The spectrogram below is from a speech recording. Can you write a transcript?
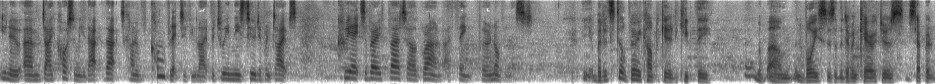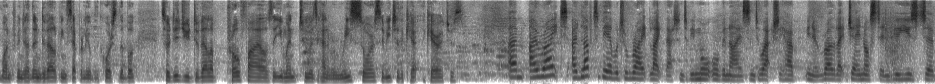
you know, um, dichotomy, that, that kind of conflict, if you like, between these two different types creates a very fertile ground, I think, for a novelist. Yeah, but it's still very complicated to keep the um, voices of the different characters separate one from each other and developing separately over the course of the book. So, did you develop profiles that you went to as a kind of a resource of each of the, the characters? Um, I write. I'd love to be able to write like that and to be more organised and to actually have, you know, rather like Jane Austen, who used to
